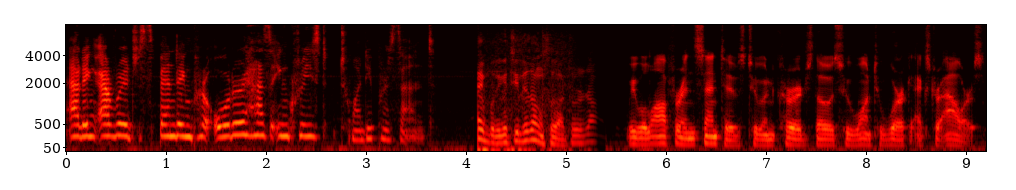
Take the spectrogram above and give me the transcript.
adding average spending per order has increased 20%. We will offer incentives to encourage those who want to work extra hours.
